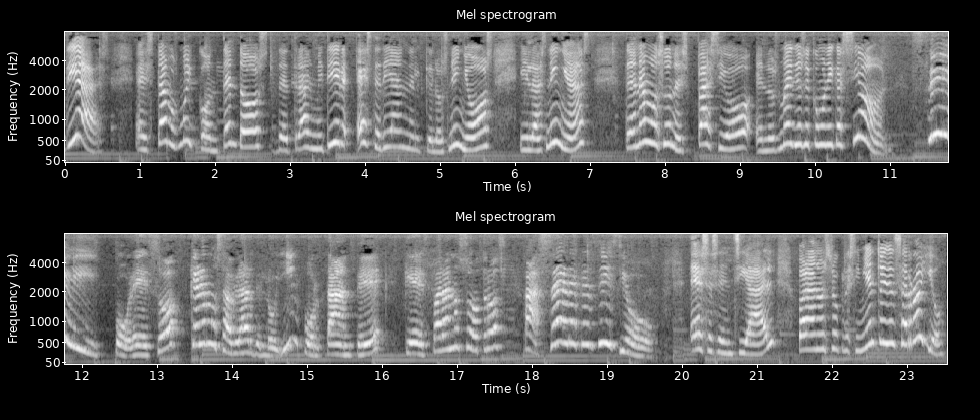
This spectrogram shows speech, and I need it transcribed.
días. Estamos muy contentos de transmitir este día en el que los niños y las niñas tenemos un espacio en los medios de comunicación. Sí, por eso queremos hablar de lo importante que es para nosotros hacer ejercicio. Es esencial para nuestro crecimiento y desarrollo.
